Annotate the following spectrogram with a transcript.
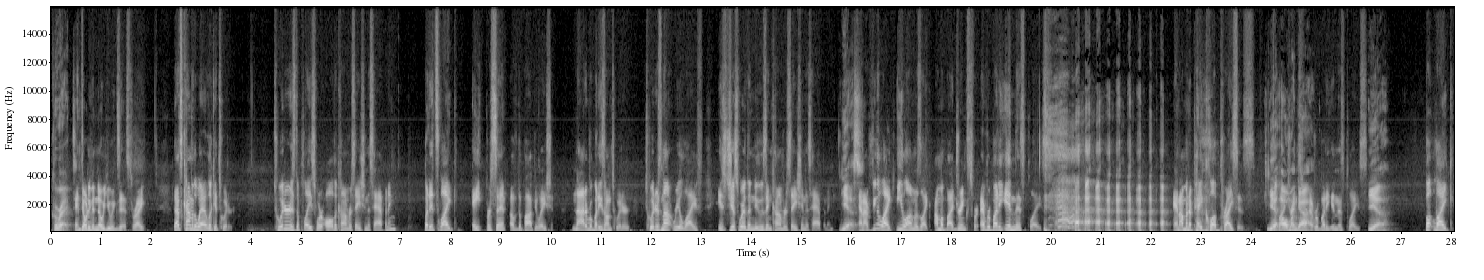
Correct. and don't even know you exist, right? That's kind of the way I look at Twitter. Twitter is the place where all the conversation is happening, but it's like 8% of the population. Not everybody's on Twitter. Twitter's not real life. It's just where the news and conversation is happening. Yes. And I feel like Elon was like, I'm gonna buy drinks for everybody in this place. and I'm gonna pay club prices. Yeah, To buy oh my God. For everybody in this place. yeah. But like,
